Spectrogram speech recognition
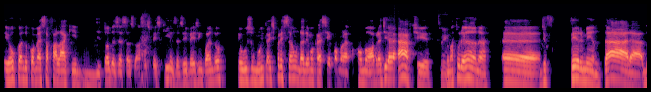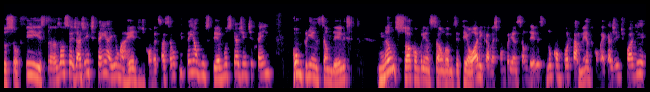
eu quando começo a falar aqui de todas essas nossas pesquisas, de vez em quando eu uso muito a expressão da democracia como, como obra de arte, Sim. do Maturana, é, de fermentar, dos sofistas, ou seja, a gente tem aí uma rede de conversação que tem alguns termos que a gente tem compreensão deles não só compreensão, vamos dizer, teórica, mas compreensão deles no comportamento, como é que a gente pode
